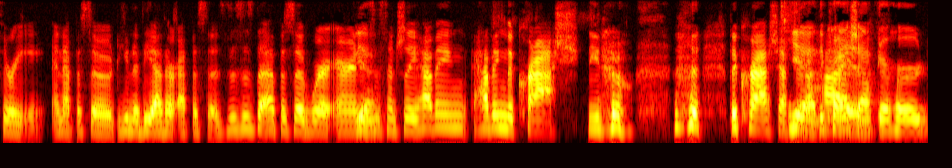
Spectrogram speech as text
three and episode you know the other episodes this is the episode where Aeryn is essentially having having the crash you know the crash after yeah, the, the crash of- after her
